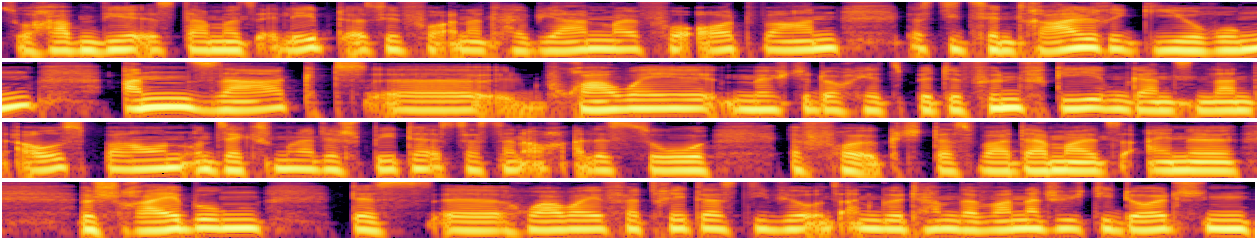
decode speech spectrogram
so haben wir es damals erlebt, als wir vor anderthalb Jahren mal vor Ort waren, dass die Zentralregierung ansagt, äh, Huawei möchte doch jetzt bitte 5G im ganzen Land ausbauen und sechs Monate später ist das dann auch alles so erfolgt. Das war damals eine Beschreibung des äh, Huawei-Vertreters, die wir uns angehört haben. Da waren natürlich die deutschen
